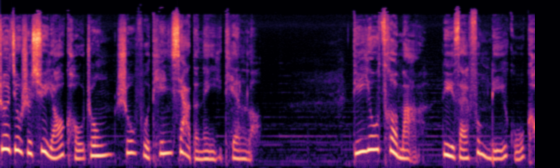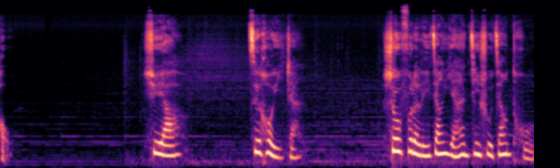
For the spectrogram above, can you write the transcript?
这就是旭尧口中收复天下的那一天了。狄忧策马立在凤梨谷口。旭尧，最后一战，收复了漓江沿岸尽数疆土，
